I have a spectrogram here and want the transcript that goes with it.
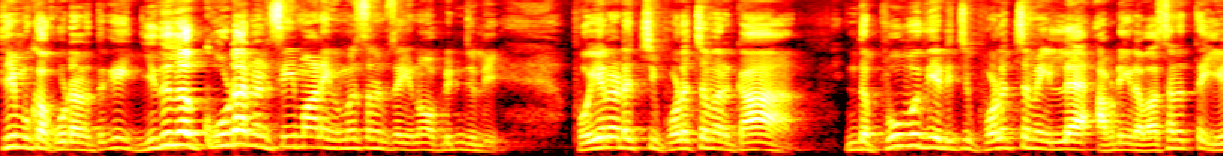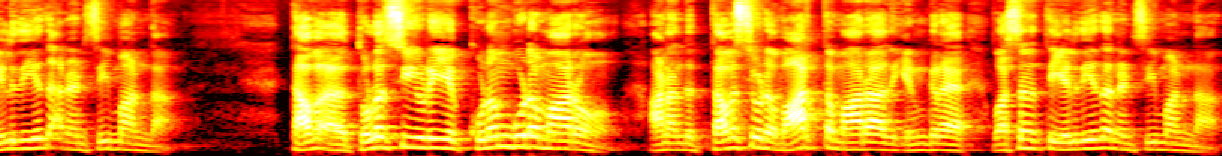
திமுக கூடாரத்துக்கு இதில் கூட நான் சீமானை விமர்சனம் செய்யணும் அப்படின்னு சொல்லி புயல் அடிச்சு பொழைச்சவன் இருக்கான் இந்த பூபதி அடிச்சு பொழைச்சவன் இல்லை அப்படிங்கிற வசனத்தை எழுதியது அண்ணன் சீமான் தான். தவ துளசியுடைய குணம் கூட மாறும். ஆனால் அந்த தவசியோட வார்த்தை மாறாது என்கிற வசனத்தை எழுதியது அண்ணன் சீமான் தான்.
